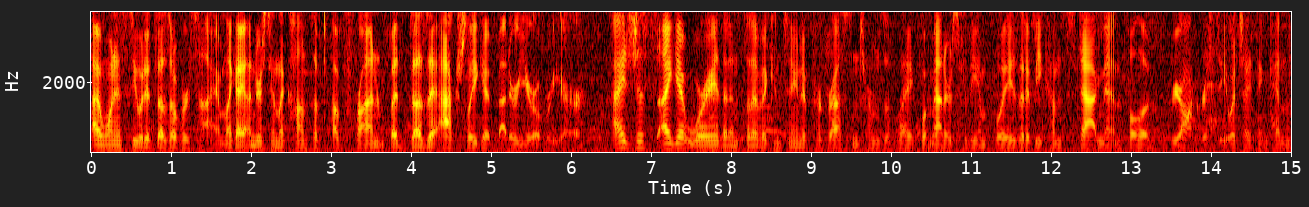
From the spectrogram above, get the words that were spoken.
I want to see what it does over time. Like I understand the concept up front, but does it actually get better year over year? I just I get worried that instead of it continuing to progress in terms of like what matters for the employees, that it becomes stagnant and full of bureaucracy, which I think can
